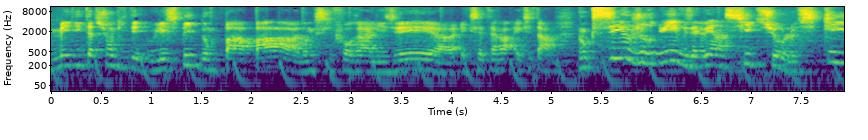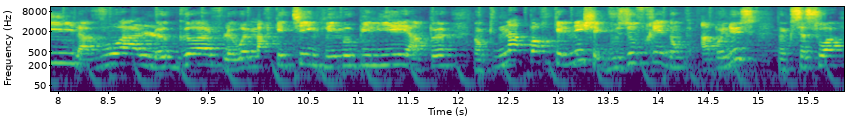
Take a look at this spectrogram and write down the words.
méditations guidées où il explique donc pas à pas donc ce qu'il faut réaliser, etc., euh, etc. Donc si aujourd'hui vous avez un site sur le ski, la voile, le golf, le web marketing, l'immobilier, un peu donc n'importe quelle niche et que vous offrez donc un bonus, donc que ce soit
